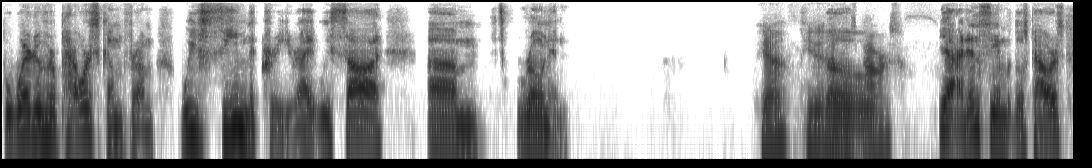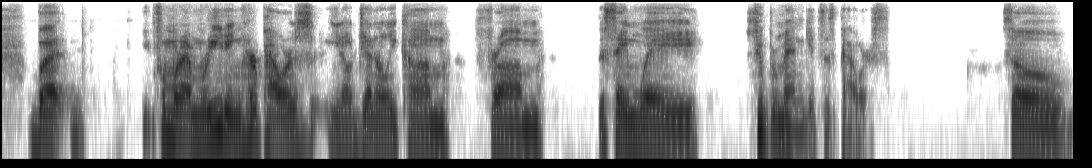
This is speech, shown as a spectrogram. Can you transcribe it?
but where do her powers come from? We've seen the Kree, right? We saw um, Ronan. Yeah, he didn't have those powers. Yeah, I didn't see him with those powers, but from what I'm reading, her powers, you know, generally come from the same way Superman gets his powers. So,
